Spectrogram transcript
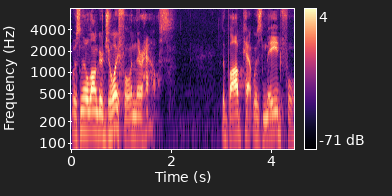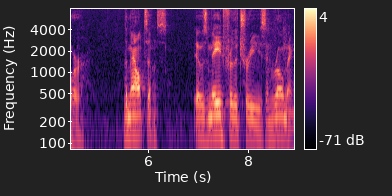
was no longer joyful in their house. The bobcat was made for the mountains, it was made for the trees and roaming.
